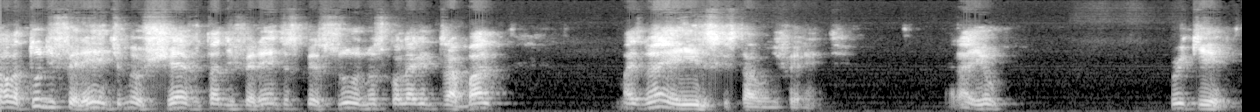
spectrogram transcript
estava tudo diferente, o meu chefe está diferente, as pessoas, meus colegas de trabalho, mas não é eles que estavam diferentes, era eu. Por quê?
